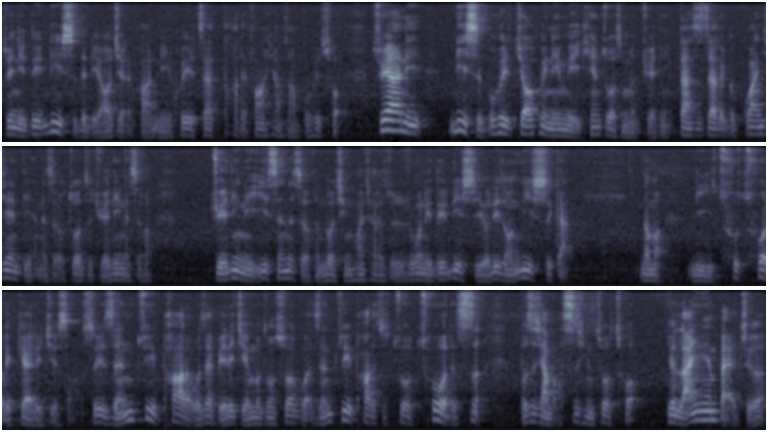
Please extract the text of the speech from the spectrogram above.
所以你对历史的了解的话，你会在大的方向上不会错。虽然你历史不会教会你每天做什么决定，但是在那个关键点的时候做这决定的时候，决定你一生的时候，很多情况下的时候如果你对历史有那种历史感。那么你出错的概率就少，所以人最怕的，我在别的节目中说过，人最怕的是做错的事，不是想把事情做错，就南辕北辙，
